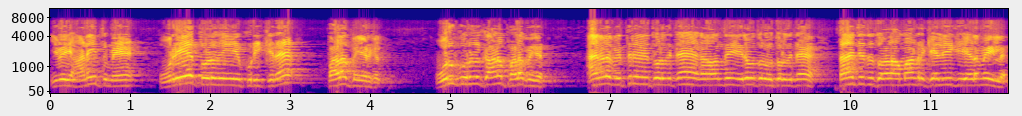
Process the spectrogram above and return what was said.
இவை அனைத்துமே ஒரே தொழுகையை குறிக்கிற பல பெயர்கள். ஒரு பொருளுக்கான பல பெயர். அதனால வித்திரு தொழுதுட்டேன் நான் வந்து இரவு தொழுகை தொழுதுட்டேன் தகச்சத்து தொழலாமான்ற கேள்விக்கு இடமே இல்லை.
